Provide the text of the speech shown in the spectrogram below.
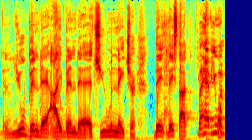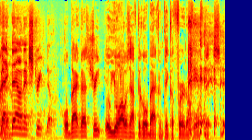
You've been there. I've been there. It's human nature. They they start. but have you went Okay. back down that street though? Well, back that street, oh, you always have to go back and take a third or fourth days.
